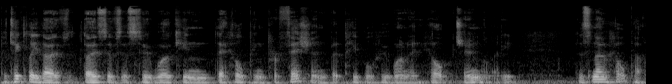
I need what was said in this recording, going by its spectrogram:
particularly those those of us who work in the helping profession, but people who want to help generally, there's no helper,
